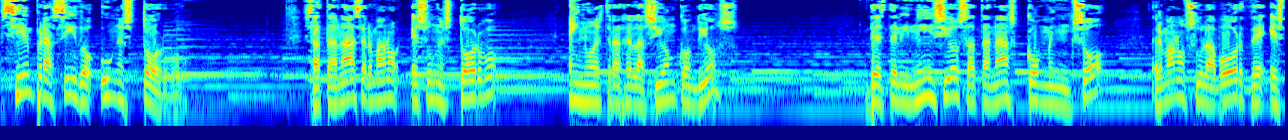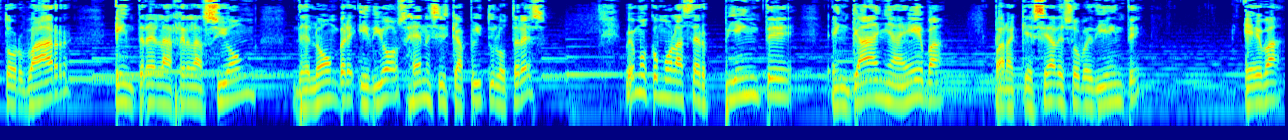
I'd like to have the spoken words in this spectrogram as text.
siempre ha sido un estorbo. Satanás, hermano, es un estorbo en nuestra relación con Dios. Desde el inicio Satanás comenzó hermano, su labor de estorbar entre la relación del hombre y Dios. Génesis capítulo 3. Vemos como la serpiente engaña a Eva para que sea desobediente. Eva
